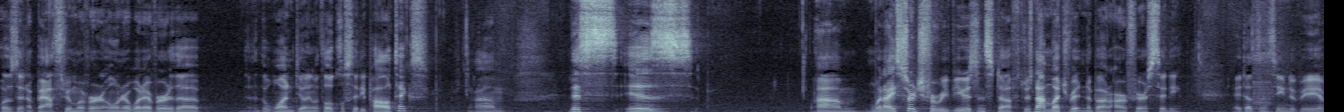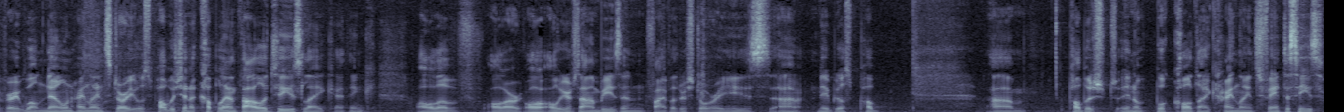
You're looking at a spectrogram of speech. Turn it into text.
was it a bathroom of her own or whatever the the one dealing with local city politics. Um, this is um, when I search for reviews and stuff. There's not much written about Our Fair City. It doesn't seem to be a very well known Heinlein story. It was published in a couple anthologies, like I think all of all our all, all you zombies and five other stories. Uh, maybe it was pub, um, published in a book called like Heinlein's Fantasies.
